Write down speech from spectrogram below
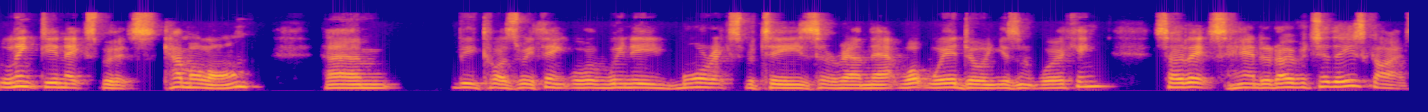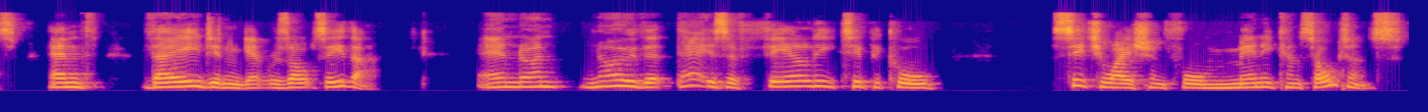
LinkedIn experts come along. Um, because we think, well, we need more expertise around that. What we're doing isn't working. So let's hand it over to these guys. And they didn't get results either. And I know that that is a fairly typical situation for many consultants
